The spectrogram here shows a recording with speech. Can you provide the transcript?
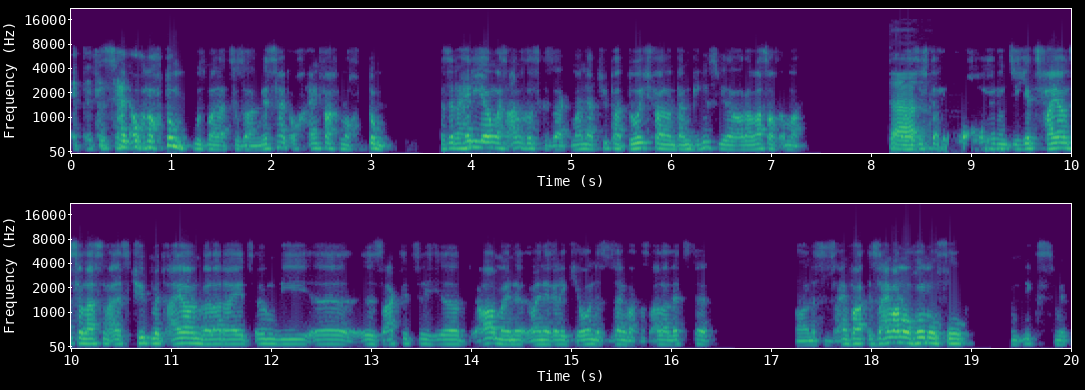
das ist halt auch noch dumm, muss man dazu sagen. Das ist halt auch einfach noch dumm. Also da hätte ich irgendwas anderes gesagt. Man, der Typ hat Durchfall und dann ging es wieder oder was auch immer. Da. Aber sich da und sich jetzt feiern zu lassen als Typ mit Eiern, weil er da jetzt irgendwie äh, sagt jetzt hier, ja, meine, meine Religion, das ist einfach das allerletzte. Und das ist einfach, ist einfach nur homophob und nichts mit,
